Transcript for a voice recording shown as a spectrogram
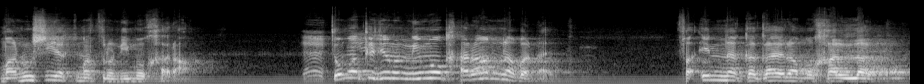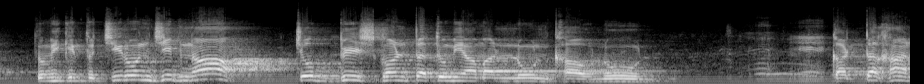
মানুষই একমাত্র নিমো খারাম। তোমাকে যেন নিমো খারাম না বানায়। ফাইন্নাকা গায়রা মুখাল্লাদ। তুমি কিন্তু চিরঞ্জীব না। চব্বিশ ঘণ্টা তুমি আমার নুন খাও, নুন। কাট্টা খান।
